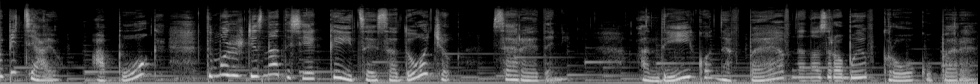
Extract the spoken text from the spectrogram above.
обіцяю. А поки ти можеш дізнатися, який цей садочок всередині. Андрійко невпевнено зробив крок уперед.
